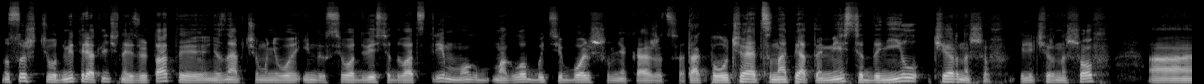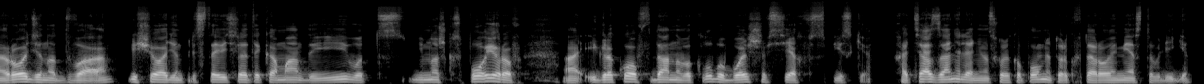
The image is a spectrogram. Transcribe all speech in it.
Ну, слушайте, у Дмитрия отличные результаты. Не знаю, почему у него индекс всего 223, мог, могло быть и больше, мне кажется. Так, получается, на пятом месте Даниил Чернышев или Чернышов. А, Родина 2, еще один представитель этой команды. И вот немножко спойлеров. А, игроков данного клуба больше всех в списке. Хотя заняли они, насколько помню, только второе место в лиге.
